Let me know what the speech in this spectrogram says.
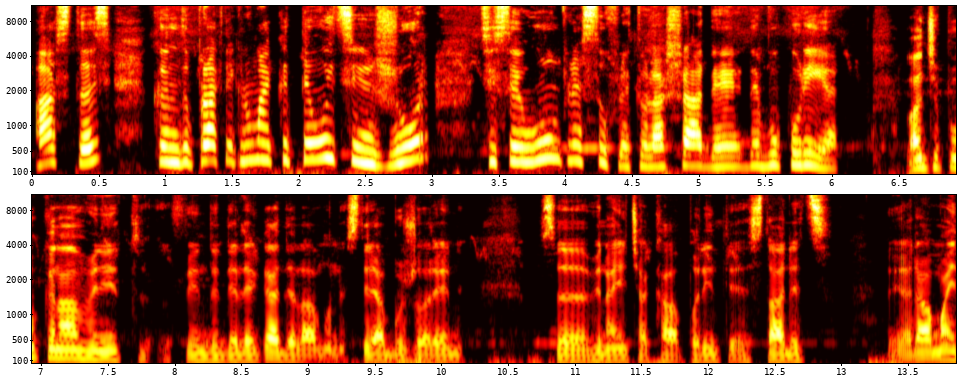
astăzi, când practic numai cât te uiți în jur, ți se umple sufletul așa de, de bucurie? La început când am venit, fiind delegat de la Mănăstirea Bujoreni, să vin aici ca părinte stareț, era mai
